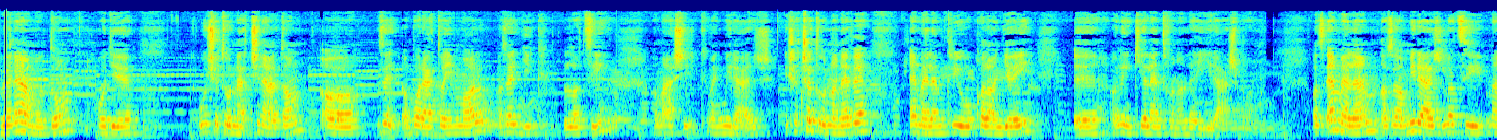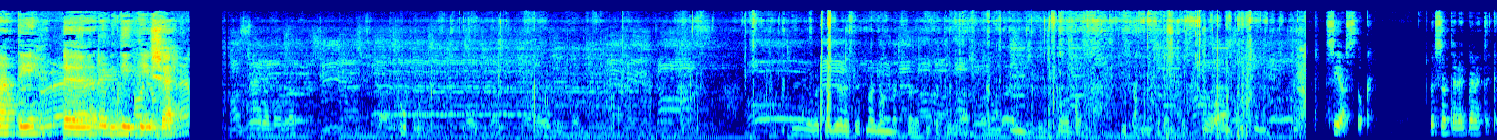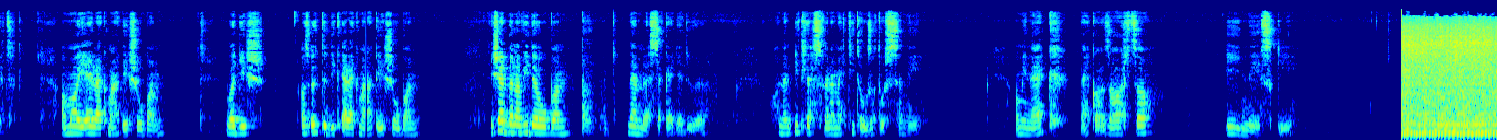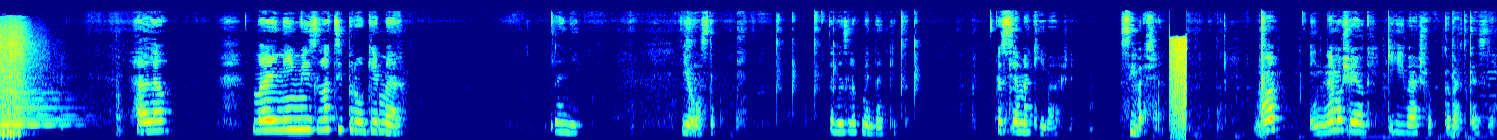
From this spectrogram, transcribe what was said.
Ebben elmondom, hogy új csatornát csináltam a, egy, a barátaimmal, az egyik Laci, a másik meg Mirázs. És a csatorna neve MLM Trio kalandjai. A link jelent van a leírásban. Az MLM az a Mirázs Laci Máté rövidítése. Nagyon megszeretik a túlásztalon. Sziasztok! Köszöntelek benneteket a mai Elek Máté Show-ban, vagyis az ötödik Elek Máté Show-ban. És ebben a videóban nem leszek egyedül, hanem itt lesz velem egy titokzatos személy, aminek nek az arca így néz ki. Hello, my name is Laci Pro Gamer. Ennyi. Jó. Sziasztok. Üdvözlök mindenkit. Köszi a meghívást. Szívesen. Ma egy nem mosolyog kihívás fog következni.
